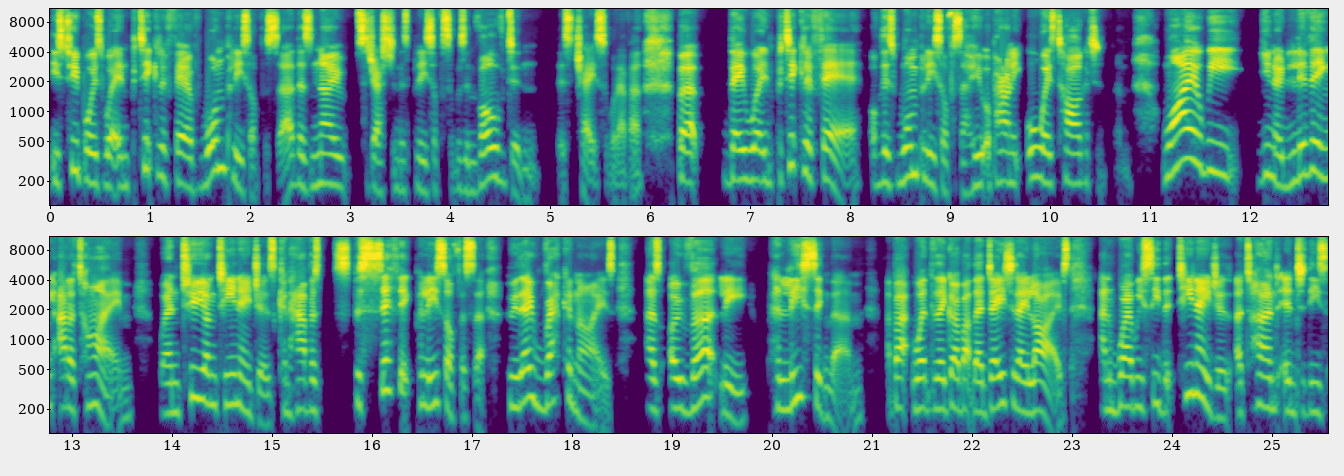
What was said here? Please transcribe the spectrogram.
these two boys were in particular fear of one police officer. There's no suggestion this police officer was involved in this chase or whatever, but they were in particular fear of this one police officer who apparently always targeted them. Why are we you know living at a time when two young teenagers can have a specific police officer who they recognize as overtly policing them about whether they go about their day-to-day lives and where we see that teenagers are turned into these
